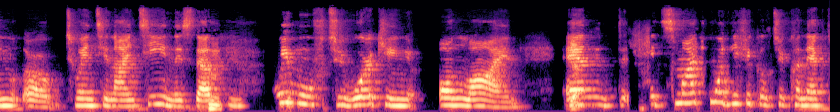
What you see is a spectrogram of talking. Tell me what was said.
in uh, 2019 is that Mhm. we moved to working online Yeah. and it's much more difficult to connect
